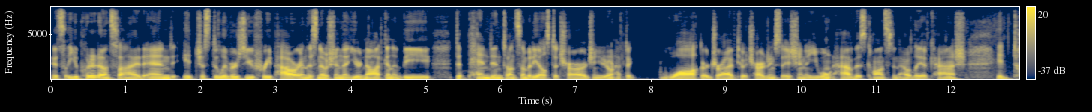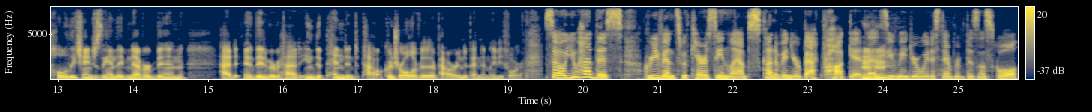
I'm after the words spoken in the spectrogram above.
It's you put it outside and it just delivers you free power. And this notion that you're not going to be dependent on somebody else to charge, and you don't have to walk or drive to a charging station and you won't have this constant outlay of cash, it totally changes the game. They've never been had they've never had independent power control over their power independently before. So you had this grievance with kerosene lamps kind of in your back pocket mm-hmm. as you made your way to Stanford Business School.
